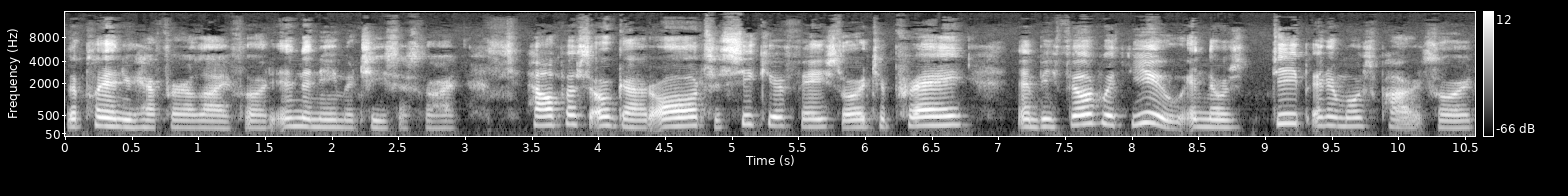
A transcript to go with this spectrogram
the plan you have for our life, Lord, in the name of Jesus, Lord. Help us, oh God, all to seek your face, Lord, to pray and be filled with you in those deep innermost parts, Lord,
